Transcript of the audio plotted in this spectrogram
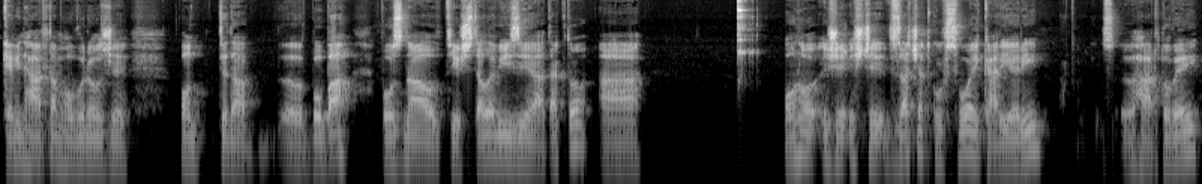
Kevin Hart tam hovoril, že on teda uh, Boba poznal tiež z televízie a takto a on ho, že ešte v začiatkoch svojej kariéry Hartovej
